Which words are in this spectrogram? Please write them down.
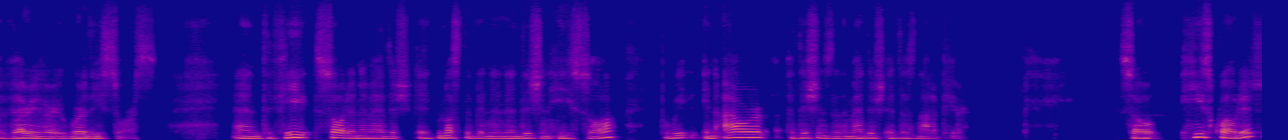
a, very, very worthy source. And if he saw it in a medrash, it must have been an edition he saw. But we, in our editions of the medrash, it does not appear. So he's quoted,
